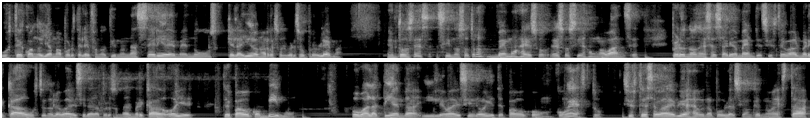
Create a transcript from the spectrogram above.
Usted cuando llama por teléfono tiene una serie de menús que le ayudan a resolver su problema. Entonces, si nosotros vemos eso, eso sí es un avance, pero no necesariamente. Si usted va al mercado, usted no le va a decir a la persona del mercado, oye, te pago con Vimo. O va a la tienda y le va a decir, oye, te pago con, con esto. Si usted se va de viaje a una población que no está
